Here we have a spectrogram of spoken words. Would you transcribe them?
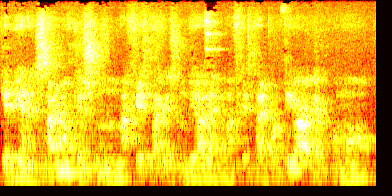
que tiene. Sabemos que es una fiesta, que es un día de una fiesta deportiva, que es como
